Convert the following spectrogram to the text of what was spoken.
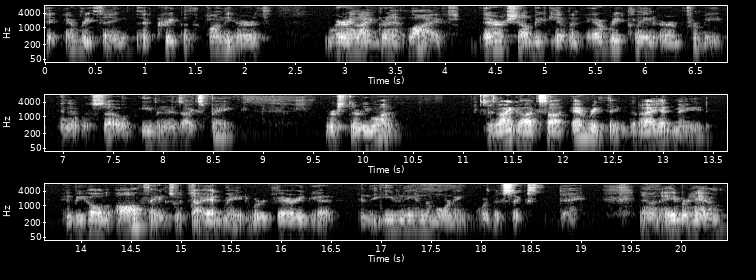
to everything that creepeth upon the earth, wherein I grant life, there shall be given every clean herb for meat. And it was so, even as I spake. Verse 31 And I, God, saw everything that I had made, and behold, all things which I had made were very good. And the evening and the morning were the sixth day. Now, in Abraham,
